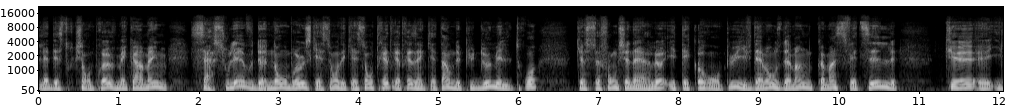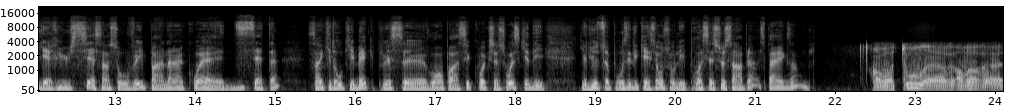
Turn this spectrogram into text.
la destruction de preuves. Mais quand même, ça soulève de nombreuses questions, des questions très, très, très inquiétantes. Depuis 2003 que ce fonctionnaire-là était corrompu, évidemment, on se demande comment se fait-il qu'il ait réussi à s'en sauver pendant quoi euh, 17 ans? Sans qu'Hydro-Québec puisse euh, voir passer quoi que ce soit. Est-ce qu'il y a y a lieu de se poser des questions sur les processus en place, par exemple? On va tout, euh, on va euh,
